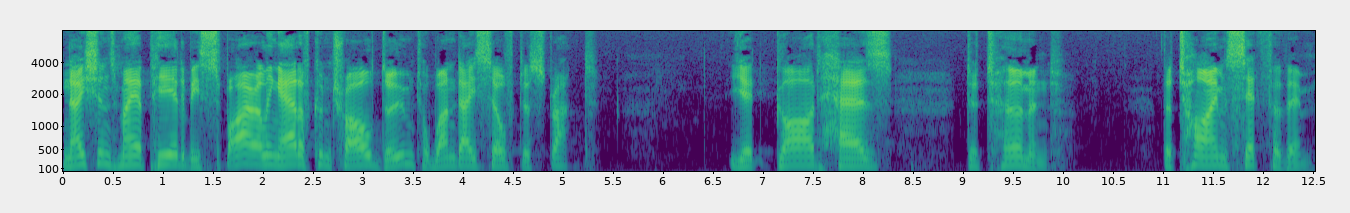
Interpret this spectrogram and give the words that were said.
Nations may appear to be spiraling out of control, doomed to one day self destruct. Yet God has determined the time set for them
